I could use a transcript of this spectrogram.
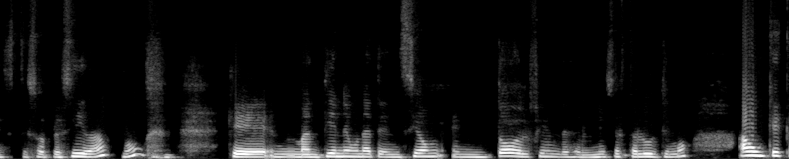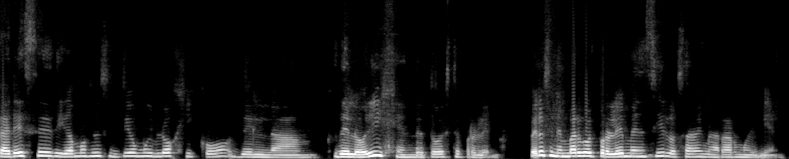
este, sorpresiva, que mantiene una tensión en todo el film, desde el inicio hasta el último, aunque carece, digamos, de un sentido muy lógico de la, del origen de todo este problema. Pero, sin embargo, el problema en sí lo saben narrar muy bien.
